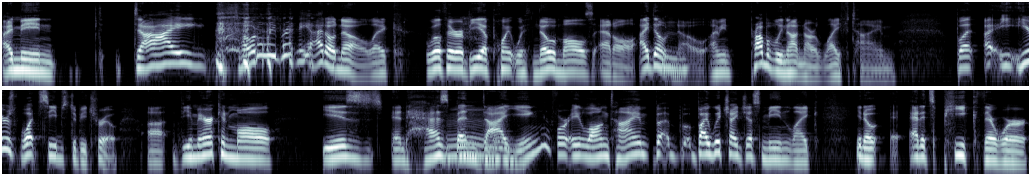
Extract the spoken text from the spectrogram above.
I mean, die totally, Brittany? I don't know. Like, will there be a point with no malls at all? I don't hmm. know. I mean, probably not in our lifetime. But I, here's what seems to be true uh, the American mall is and has been dying for a long time, but, but by which I just mean like, you know, at its peak, there were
